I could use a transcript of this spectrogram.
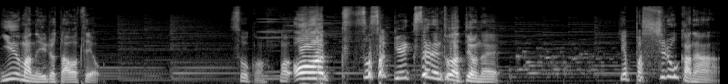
ユーマの色と合わせよう。そうか。まあ、あー、くそ、さっきエクセレントだったよね。やっぱ白かな？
